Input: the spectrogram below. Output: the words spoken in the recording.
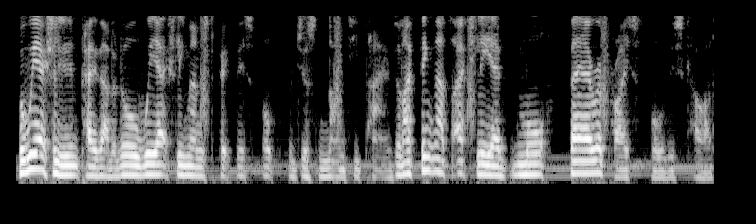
But we actually didn't pay that at all. We actually managed to pick this up for just 90 pounds. And I think that's actually a more fairer price for this card.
